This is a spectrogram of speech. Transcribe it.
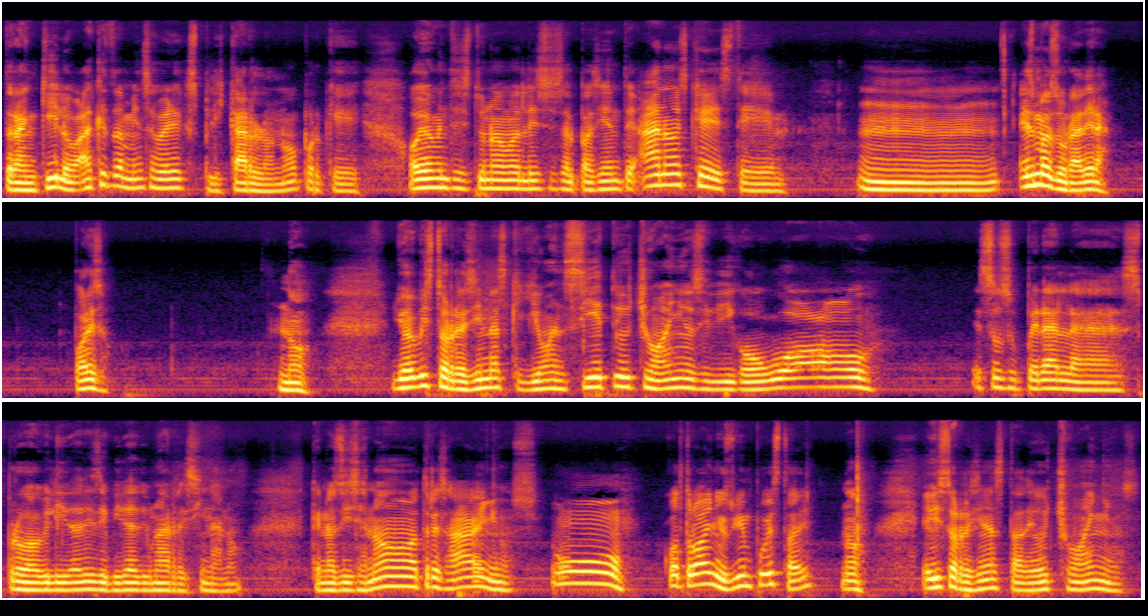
Tranquilo, hay que también saber explicarlo, ¿no? Porque obviamente si tú nada más le dices al paciente, ah, no, es que este mm, es más duradera. Por eso. No. Yo he visto resinas que llevan 7, 8 años y digo, wow, eso supera las probabilidades de vida de una resina, ¿no? Que nos dicen, no, 3 años, no, 4 años, bien puesta, ¿eh? No, he visto resinas hasta de 8 años.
